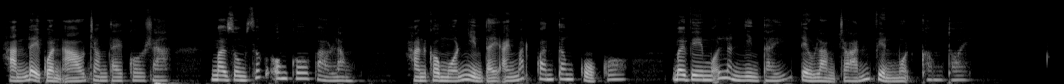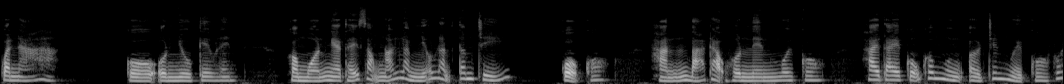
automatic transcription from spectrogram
Hắn đẩy quần áo trong tay cô ra mà dùng sức ôm cô vào lòng. Hắn không muốn nhìn thấy ánh mắt quan tâm của cô bởi vì mỗi lần nhìn thấy đều làm cho hắn phiền muộn không thôi. Quần á à? Cô ôn nhu kêu lên, không muốn nghe thấy giọng nói làm nhiễu loạn tâm trí của cô. Hắn bá đạo hôn lên môi cô, hai tay cũng không ngừng ở trên người cô vuốt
